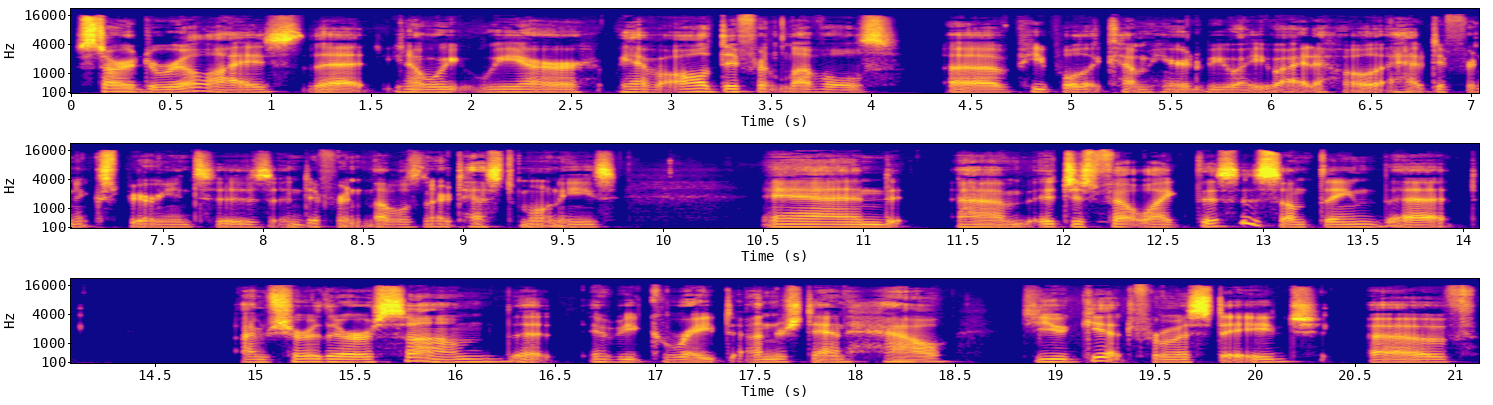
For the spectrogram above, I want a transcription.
started to realize that you know we, we are we have all different levels of people that come here to BYU Idaho that have different experiences and different levels in their testimonies, and um, it just felt like this is something that I'm sure there are some that it would be great to understand how do you get from a stage of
